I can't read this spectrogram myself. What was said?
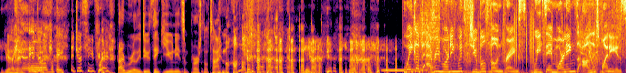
Kevin, I just need. I really do think you need some personal time off. Wake up every morning with Jubal phone pranks. Weekday mornings on the 20s.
